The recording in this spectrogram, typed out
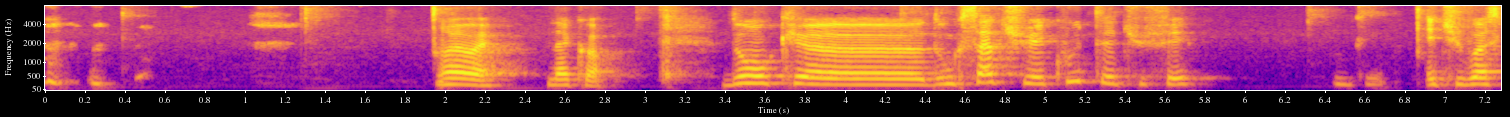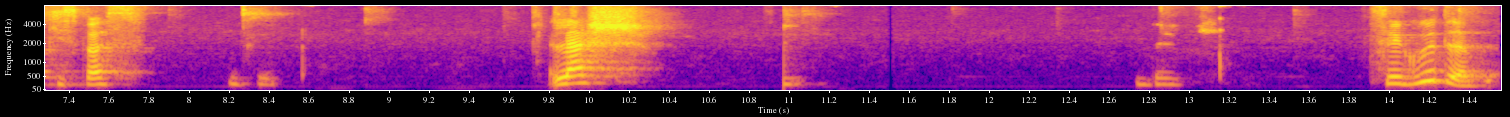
ouais, ouais, d'accord. Donc, euh, donc ça, tu écoutes et tu fais. Et tu vois ce qui se passe. Lâche. C'est good?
